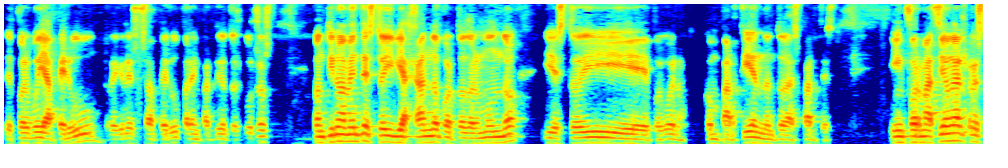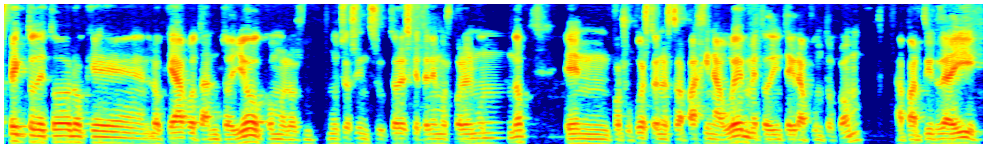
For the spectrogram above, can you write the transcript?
Después voy a Perú, regreso a Perú para impartir otros cursos. Continuamente estoy viajando por todo el mundo y estoy, eh, pues bueno, compartiendo en todas partes. Información al respecto de todo lo que, lo que hago, tanto yo como los muchos instructores que tenemos por el mundo, en, por supuesto, en nuestra página web, metodointegra.com. A partir de ahí,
